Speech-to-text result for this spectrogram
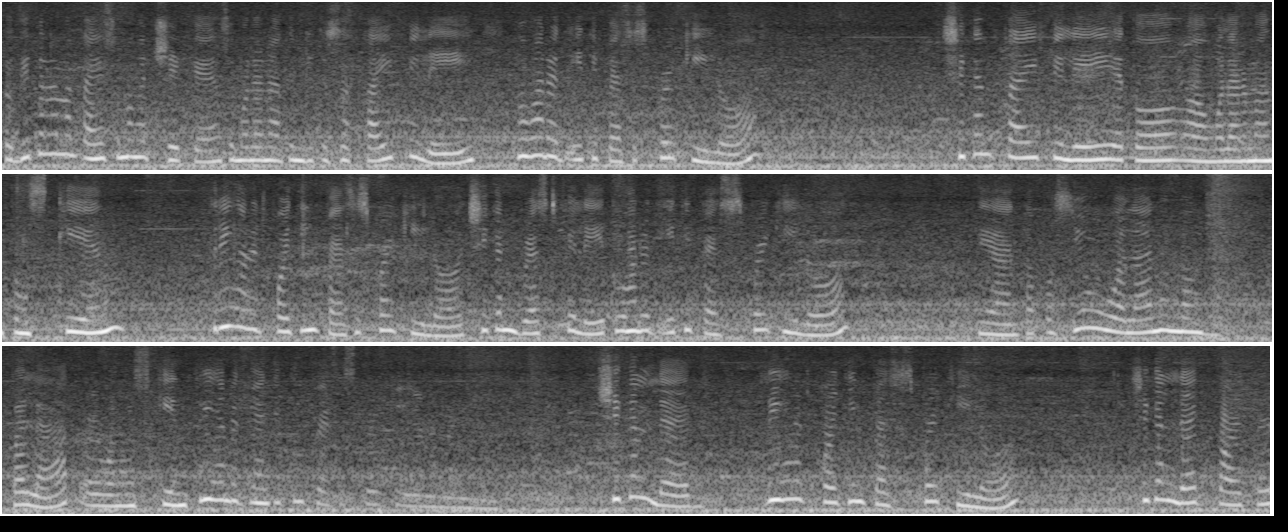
So, dito naman tayo sa mga chicken. Simulan natin dito sa thigh fillet, 280 pesos per kilo. Chicken thigh fillet, ito, uh, wala naman itong skin. 314 pesos per kilo. Chicken breast fillet, 280 pesos per kilo. Ayan, tapos yung wala namang balat or walang skin, 322 pesos per kilo naman yun. Chicken leg, 314 pesos per kilo. Chicken leg quarter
